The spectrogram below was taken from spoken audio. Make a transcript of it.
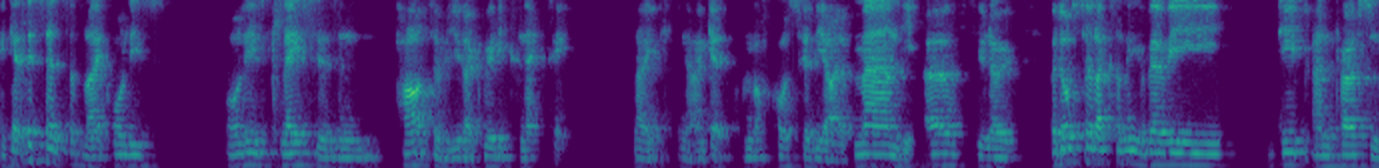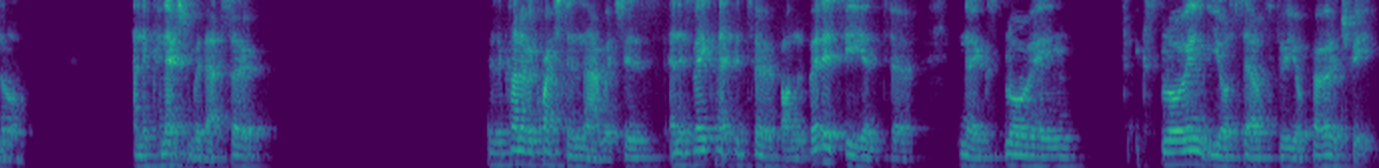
I get this sense of like all these all these places and parts of you like really connecting. Like you know, I get um, of course here the Isle of Man, the Earth, you know, but also like something very deep and personal, and a connection with that. So there's a kind of a question now, which is, and it's very connected to vulnerability and to, you know, exploring, exploring yourself through your poetry.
